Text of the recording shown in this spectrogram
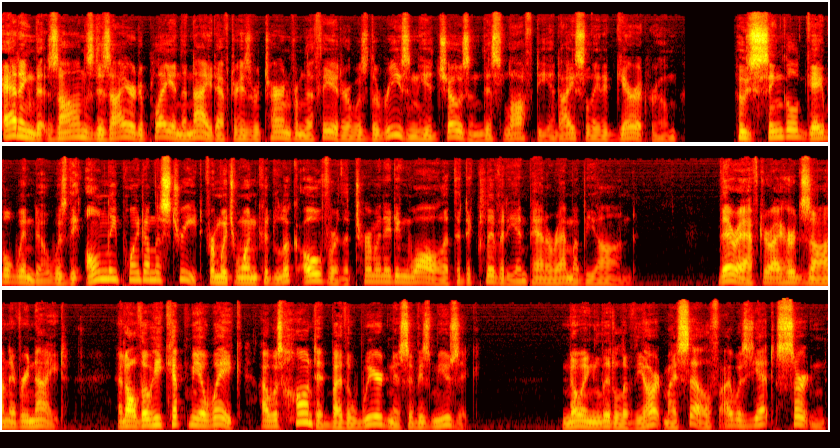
adding that Zann's desire to play in the night after his return from the theatre was the reason he had chosen this lofty and isolated garret room whose single gable window was the only point on the street from which one could look over the terminating wall at the declivity and panorama beyond. Thereafter I heard Zann every night, and although he kept me awake, I was haunted by the weirdness of his music. Knowing little of the art myself, I was yet certain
